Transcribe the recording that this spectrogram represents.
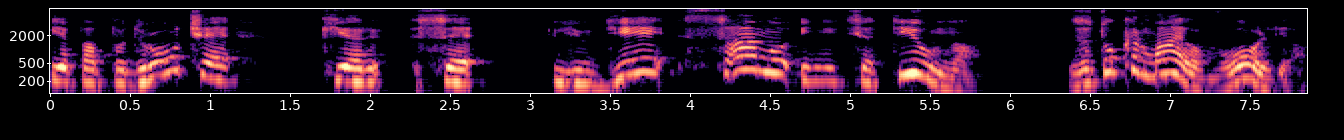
je pa področje, kjer se ljudje samo inicijativno, zato ker imajo voljo,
